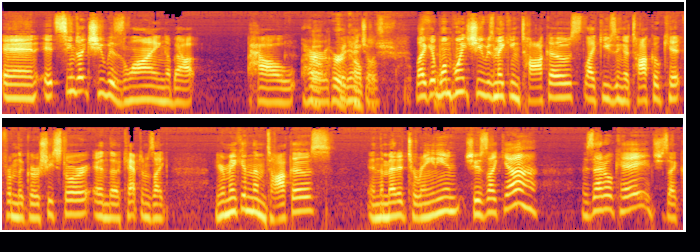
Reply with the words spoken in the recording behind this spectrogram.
And it seems like she was lying about how her, her credentials. accomplish- Like at one point, she was making tacos, like using a taco kit from the grocery store, and the captain was like, "You're making them tacos in the Mediterranean?" She was like, "Yeah." Is that okay? And she's like,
